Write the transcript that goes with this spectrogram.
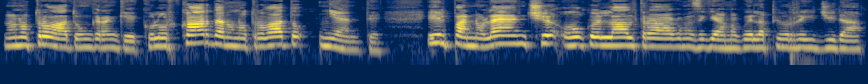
non ho trovato un granché color corda non ho trovato niente il panno lench o quell'altra, come si chiama, quella più rigida.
